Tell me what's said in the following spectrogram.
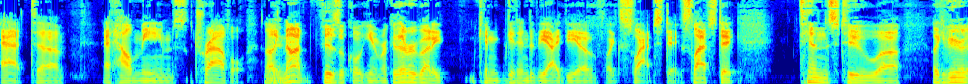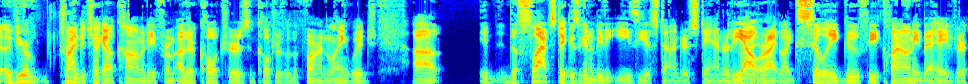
at uh, at how memes travel. Like not physical humor because everybody can get into the idea of like slapstick. Slapstick tends to uh, like if you're if you're trying to check out comedy from other cultures and cultures with a foreign language. Uh, it, the slapstick is going to be the easiest to understand, or the outright like silly, goofy, clowny behavior.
